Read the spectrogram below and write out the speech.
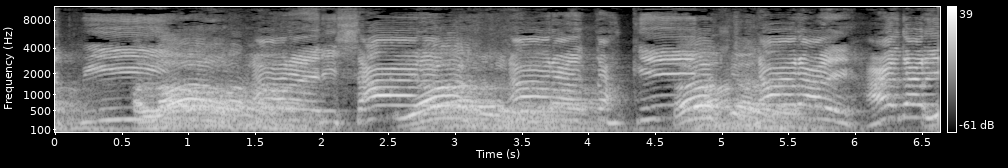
تکبیر نعرہ رسالت نعرہ تحقیق نعرہ حیدری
